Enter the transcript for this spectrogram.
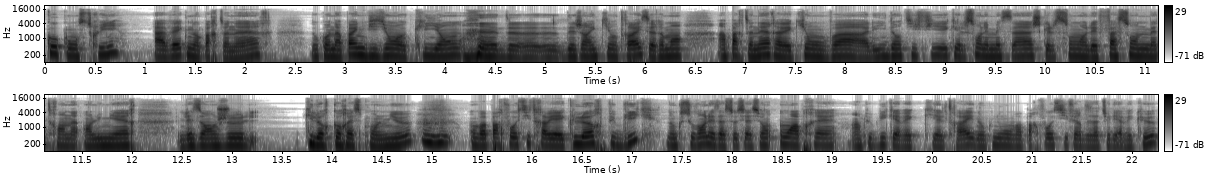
co-construites avec nos partenaires. Donc on n'a pas une vision euh, client de, des gens avec qui on travaille, c'est vraiment un partenaire avec qui on va aller identifier quels sont les messages, quelles sont les façons de mettre en, en lumière les enjeux qui leur correspondent le mieux. Mhm. On va parfois aussi travailler avec leur public. Donc souvent, les associations ont après un public avec qui elles travaillent. Donc nous, on va parfois aussi faire des ateliers avec eux.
